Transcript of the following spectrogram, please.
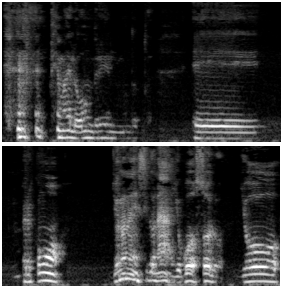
el tema de los hombres en el mundo actual. Eh, pero es como, yo no necesito nada, yo puedo solo, yo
